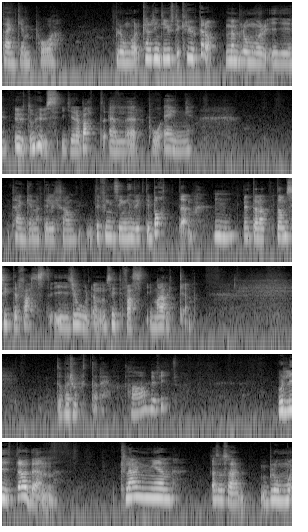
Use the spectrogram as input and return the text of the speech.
tanken på blommor. Kanske inte just i kruka då, men blommor i utomhus, i rabatt eller på äng. Tanken att det liksom, det finns ingen riktig botten. Mm. Utan att de sitter fast i jorden, de sitter fast i marken. De är rotade. Ja, det är fint. Och lite av den klangen, alltså så här, blommor,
